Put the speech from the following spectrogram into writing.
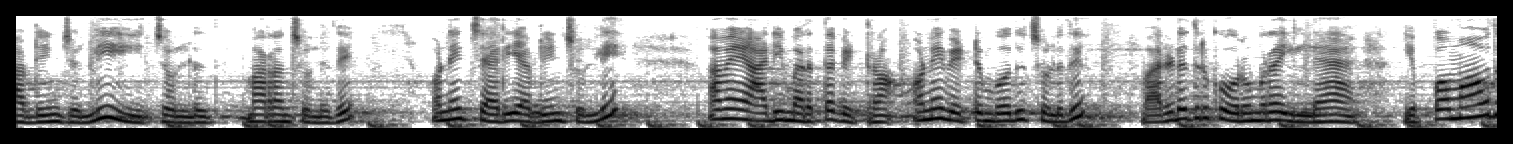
அப்படின்னு சொல்லி சொல்லுது மரம் சொல்லுது. உடனே சரி அப்படின்னு சொல்லி அவன் அடிமரத்தை வெட்டுறான். உடனே வெட்டும்போது சொல்லுது வருடத்திற்கு ஒரு முறை இல்லை. எப்போமாவது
